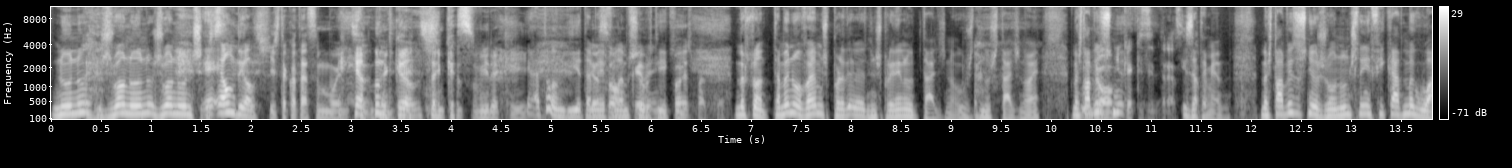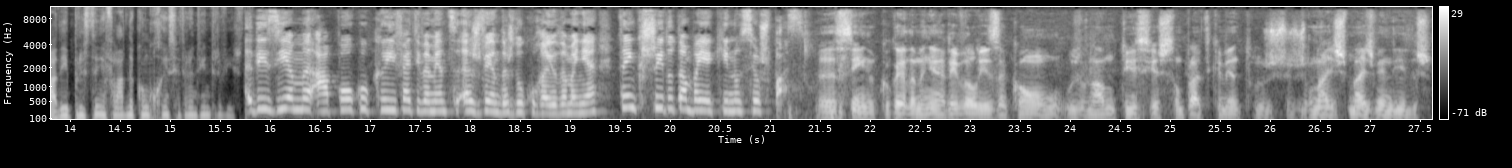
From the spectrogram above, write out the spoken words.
Nuno, João Nuno, João Nunes, é, é um deles. Isto acontece muito. É um tenho, que, deles. tenho que assumir aqui. Então um dia também sou um falamos sobre ti aqui. Pois. Mas pronto, também não vamos perder- nos perder nos detalhes, não, os- nos detalhes, não é? Mas O talvez nome, senhor- o que é que isso interessa? Exatamente. Mas talvez o senhor João Nunes tenha ficado magoado e por isso tenha falado na concorrência durante a entrevista. Dizia-me há pouco que efetivamente as vendas do Correio da Manhã têm crescido também aqui no seu espaço. Uh, Sim, o Correio da Manhã rivaliza com o Jornal de Notícias, são praticamente os jornais mais vendidos.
